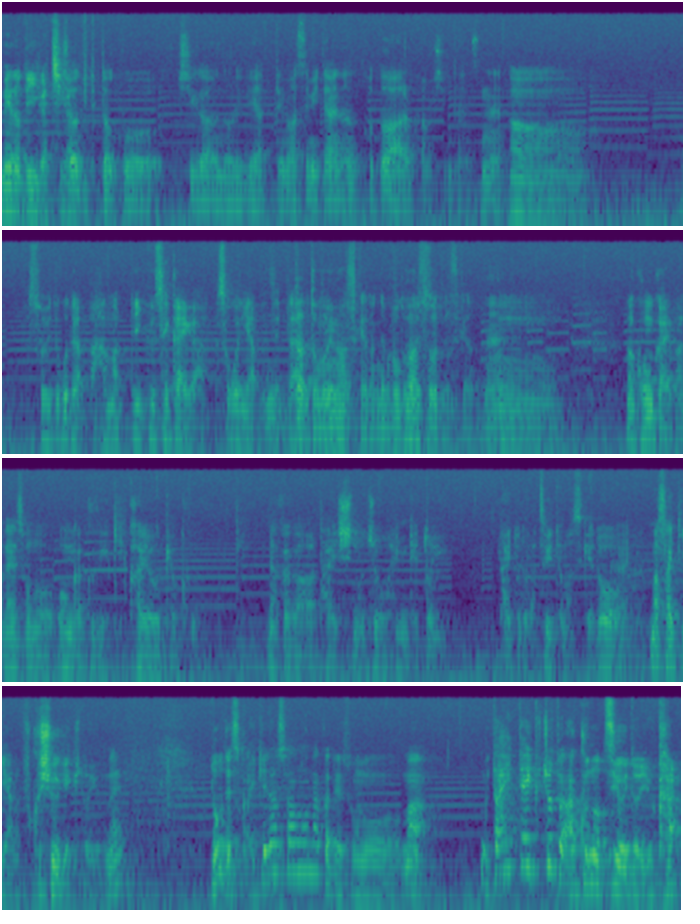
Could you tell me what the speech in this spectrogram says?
メロディーが違うちょっとこう違うノリでやってますみたいなことはあるかもしれないですね。あそういうところでやっぱはまっていく世界がそこには絶対あるだと思いますけどね。僕はそうですけどね、うんまあ、今回はねその音楽劇歌謡曲中川大志の上辺家というタイトルがついてますけど、はい、まあ、さっきあの復讐劇というねどうですか？池田さんの中でそのまあ大体ちょっと悪の強いというか、はい、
